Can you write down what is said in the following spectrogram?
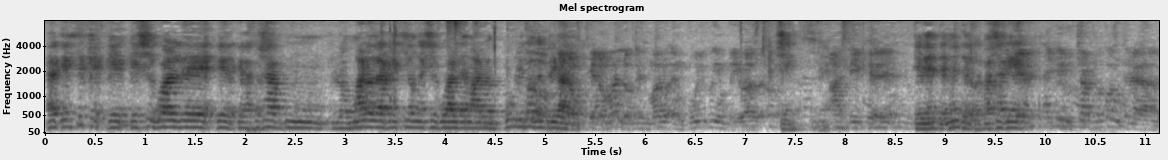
hay que decir que, que- que es igual de... que, que las cosas, mm, lo malo de la religión es igual de malo en público que en privado. que lo malo es malo en público y en privado. Sí. Así que Evidentemente, lo que pasa hay que... hay que luchar no contra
